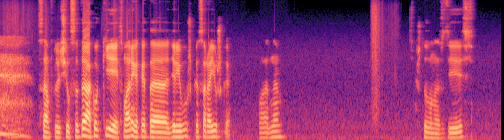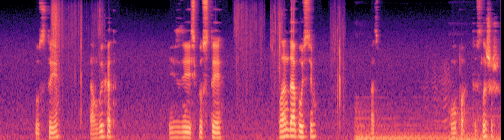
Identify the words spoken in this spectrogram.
Сам включился. Так, окей, смотри, какая-то деревушка-сараюшка. Ладно. Что у нас здесь? Кусты. Там выход. И здесь кусты. Ладно, допустим. Пос... Опа, ты слышишь?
